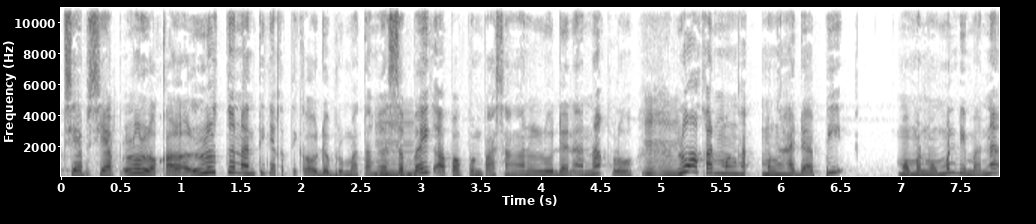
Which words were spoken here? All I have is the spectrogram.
siap-siap lu loh. Kalau lu tuh nantinya ketika udah berumah tangga, sebaik apa pun pasangan lu dan anak lu, Mm-mm. lu akan mengha- menghadapi momen-momen di mana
